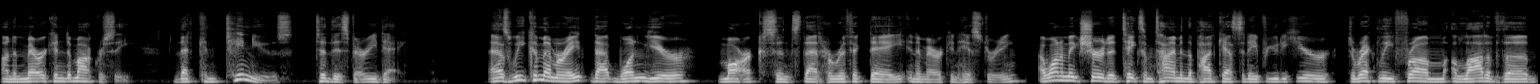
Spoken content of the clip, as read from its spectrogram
on American democracy that continues to this very day. As we commemorate that one year mark since that horrific day in American history, I want to make sure to take some time in the podcast today for you to hear directly from a lot of the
